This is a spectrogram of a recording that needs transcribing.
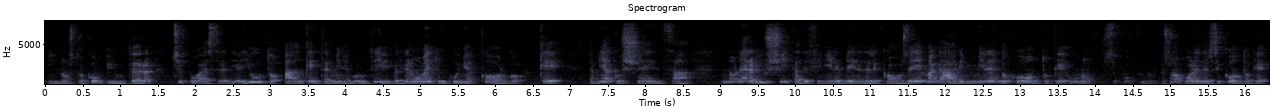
il nostro computer, ci può essere di aiuto anche in termini evolutivi, perché nel momento in cui mi accorgo che la mia coscienza non era riuscita a definire bene delle cose e magari mi rendo conto che uno, può, una persona può rendersi conto che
